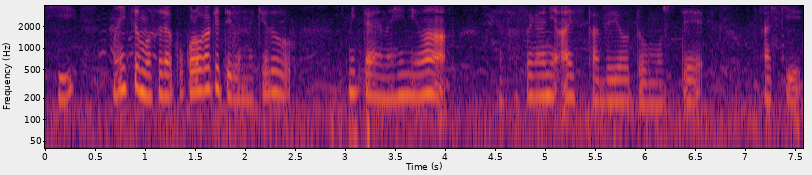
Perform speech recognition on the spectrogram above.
日、まあ、いつもそれは心がけてるんだけどみたいな日にはさすがにアイス食べようと思ってさっき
